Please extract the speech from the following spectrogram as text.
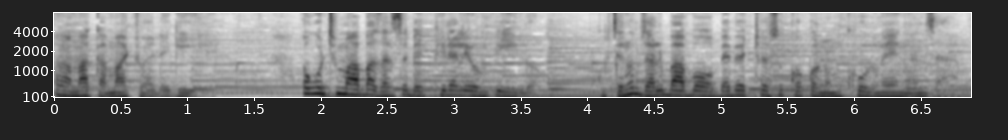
Angamagama ajwayelekile. Okuthi uma abazali sebephila leyo mpilo kugcina umzali babo bebethwesa ugogo nomkhulu ngey'ngane zabo.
